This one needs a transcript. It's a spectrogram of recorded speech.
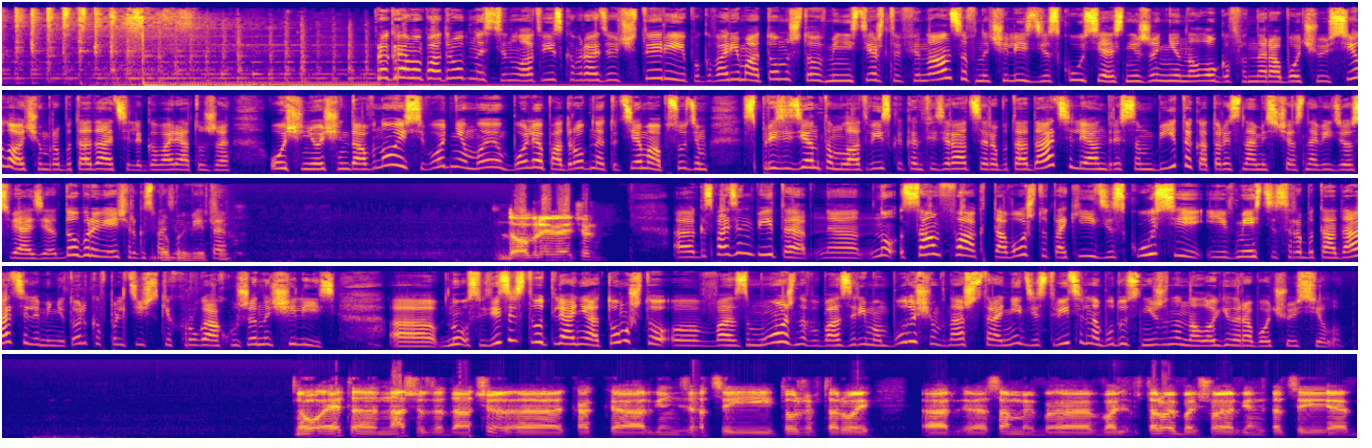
Программа подробности на Латвийском радио 4 и поговорим о том, что в Министерстве финансов начались дискуссии о снижении налогов на рабочую силу, о чем работодатели говорят уже очень-очень давно. И сегодня мы более подробно эту тему обсудим с президентом Латвийской конфедерации работодателей Андресом Бита, который с нами сейчас на видеосвязи. Добрый вечер, господин Добрый Бита. вечер. Добрый вечер. Э, Господин Бита, э, ну, сам факт того, что такие дискуссии и вместе с работодателями, не только в политических кругах, уже начались, э, ну, свидетельствуют ли они о том, что, возможно, в обозримом будущем в нашей стране действительно будут снижены налоги на рабочую силу? Ну, это наша задача как организации и тоже второй самой второй большой организации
